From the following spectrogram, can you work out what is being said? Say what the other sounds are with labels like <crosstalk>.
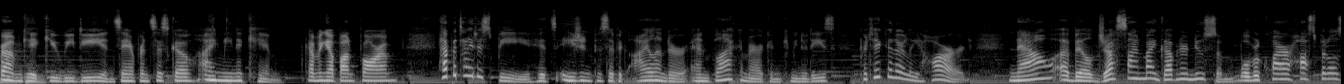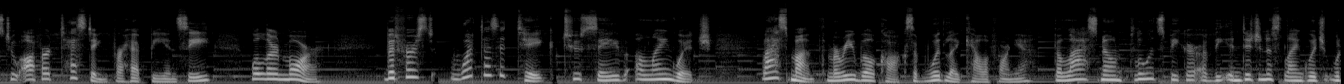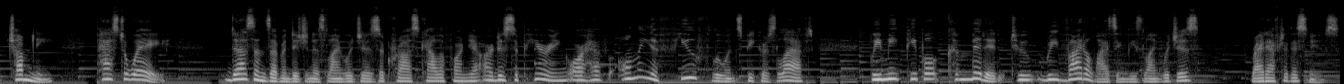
From KQED in San Francisco, I'm Mina Kim. Coming up on Forum, hepatitis B hits Asian Pacific Islander and Black American communities particularly hard. Now, a bill just signed by Governor Newsom will require hospitals to offer testing for Hep B and C. We'll learn more. But first, what does it take to save a language? Last month, Marie Wilcox of Woodlake, California, the last known fluent speaker of the indigenous language Wukchumni, passed away. Dozens of indigenous languages across California are disappearing or have only a few fluent speakers left. We meet people committed to revitalizing these languages right after this news.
